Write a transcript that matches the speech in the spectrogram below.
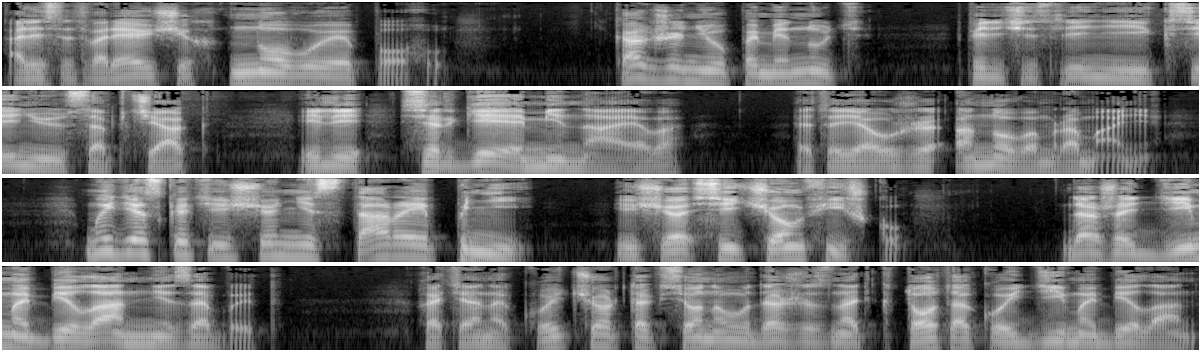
олицетворяющих новую эпоху. Как же не упомянуть в перечислении Ксению Собчак или Сергея Минаева, это я уже о новом романе, мы, дескать, еще не старые пни, еще сечем фишку. Даже Дима Билан не забыт. Хотя на кой черт Аксенову даже знать, кто такой Дима Билан?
